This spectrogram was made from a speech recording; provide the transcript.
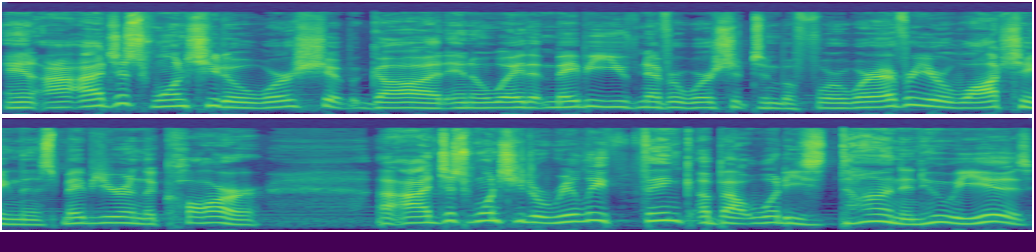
And I just want you to worship God in a way that maybe you've never worshiped Him before. Wherever you're watching this, maybe you're in the car I just want you to really think about what he's done and who he is.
